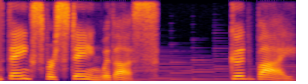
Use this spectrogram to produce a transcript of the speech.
And thanks for staying with us. Goodbye.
